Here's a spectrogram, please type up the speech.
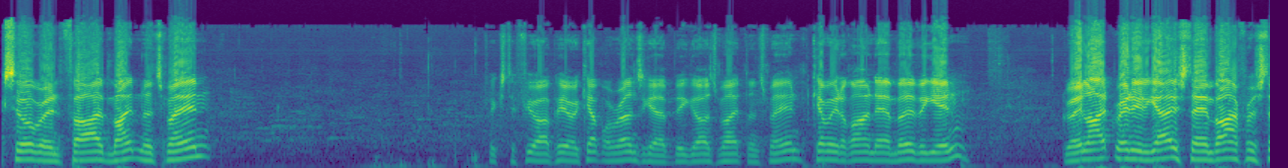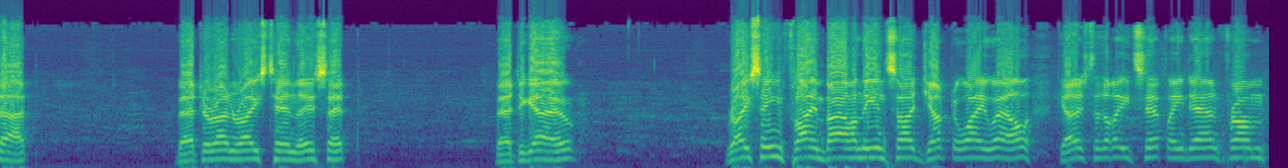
Silver in five, maintenance man. Fixed a few up here a couple of runs ago, big odds maintenance man. Coming to line now, moving in. Green light ready to go, stand by for a start. About to run race 10 there, set. About to go. Racing, Flame Bale on the inside, jumped away well. Goes to the lead, settling down from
